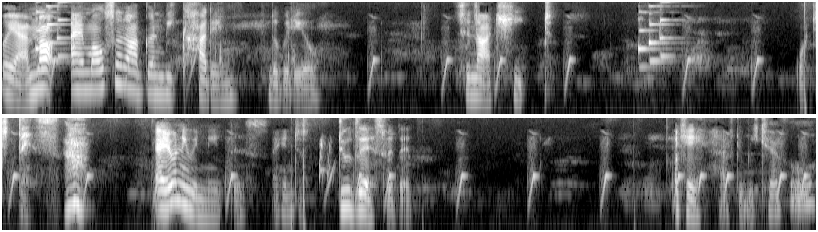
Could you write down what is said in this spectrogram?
Oh yeah, I'm not, I'm also not going to be cutting the video to not cheat. Watch this. I don't even need this. I can just do this with it. Okay, have to be careful.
